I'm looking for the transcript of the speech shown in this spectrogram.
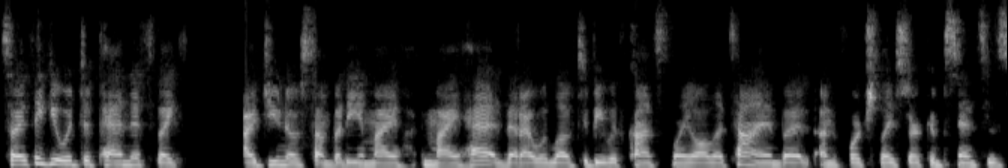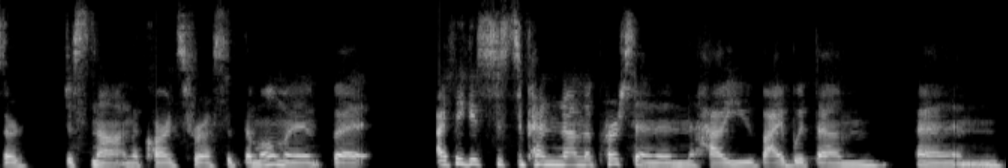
So I think it would depend if like I do know somebody in my in my head that I would love to be with constantly all the time, but unfortunately circumstances are just not in the cards for us at the moment. But I think it's just dependent on the person and how you vibe with them and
